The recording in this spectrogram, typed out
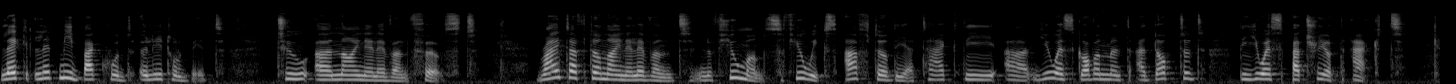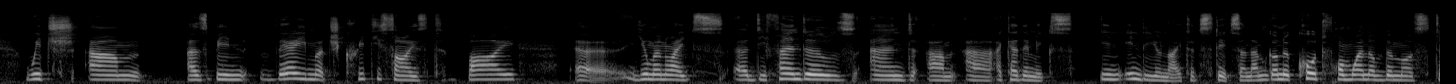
let, let me backward a little bit to 9-11 uh, first. Right after 9-11, in a few months, a few weeks after the attack, the uh, US government adopted the US Patriot Act, which um, has been very much criticized by human rights uh, defenders and um, uh, academics in, in the United States. And I'm going to quote from one of the most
